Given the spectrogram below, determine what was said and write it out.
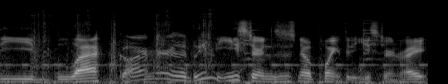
the black armor? I believe the eastern, there's just no point for the eastern, right?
